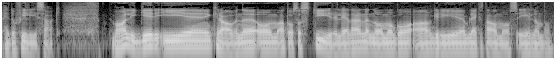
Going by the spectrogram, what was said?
pedofilisak. Hva ligger i eh, kravene om at også styrelederen nå må gå av Gry Blekestad Almås i London?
